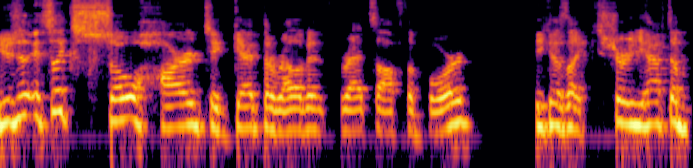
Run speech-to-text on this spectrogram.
Usually, it's like so hard to get the relevant threats off the board because, like, sure, you have to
